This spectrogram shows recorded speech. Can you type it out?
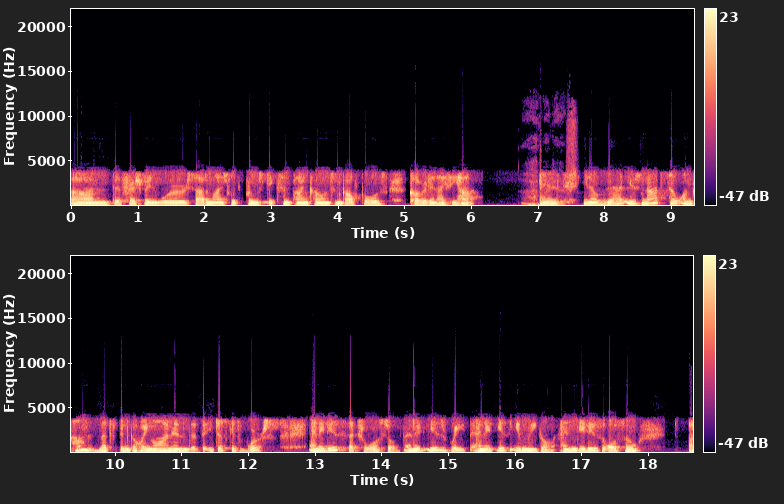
um, the freshmen were sodomized with broomsticks and pine cones and golf balls covered in icy hot. And, you know, that is not so uncommon. That's been going on and it just gets worse. And it is sexual assault and it is rape and it is illegal and it is also a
